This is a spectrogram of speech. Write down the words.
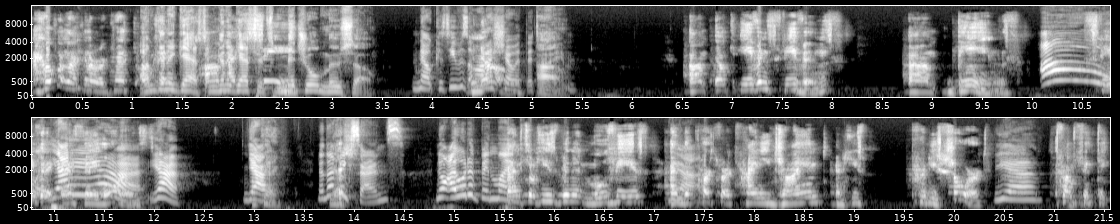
I hope I'm not going to regret. I'm gonna guess. I'm um, gonna I guess it's see. Mitchell Musso. no, because he was on No. a show at the time. Um, okay, even Stevens, um, Beans. Oh, Steven yeah, Anthony yeah, yeah, Lawrence. yeah, yeah. Okay. No, that Yes. makes sense. No, I would have been like, And so he's been in movies, and the parts were a tiny giant, and he's pretty short. yeah. So I'm thinking,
